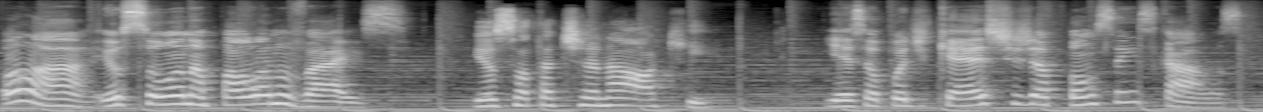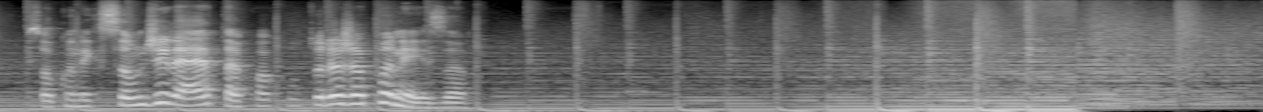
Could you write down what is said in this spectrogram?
Olá, eu sou Ana Paula Novaes. E eu sou a Tatiana Oki. E esse é o podcast Japão Sem Escalas, sua conexão direta com a cultura japonesa.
